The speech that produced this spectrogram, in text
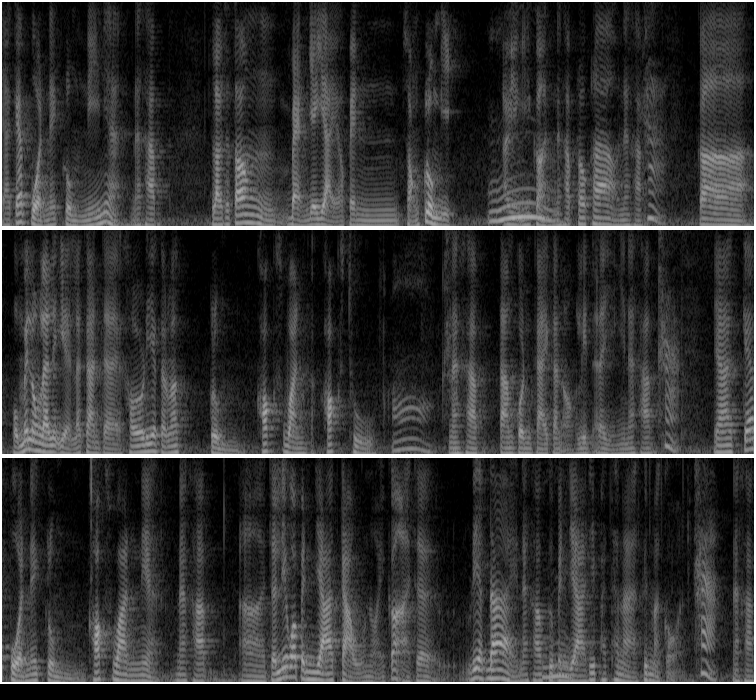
ยาแก้ปวดในกลุ่มนี้เนี่ยนะครับ เราจะต้องแบ่งใหญ่ๆออกเป็น 2 กลุ่มอีกมเอาอย่างนี้ก่อนนะครับคร่าวๆนะครับค่ะก็ผมไม่ลงรายละเอียดแล้วกันแต่เขาเรียกกันว่ากลุ่ม COX1 กับ COX2 อ๋อนะครับตามกลไกการออกฤทธิ์อะไรอย่างนี้นะครับค่ะ ยาแก้ปวดในกลุ่ม COX1 เนี่ยนะครับอ่าจะเรียกว่าเป็นยาเก่าหน่อยก็อาจจะเรียกได้นะครับคือเป็นยาที่พัฒนาขึ้นมาก่อนค่ะนะครับ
